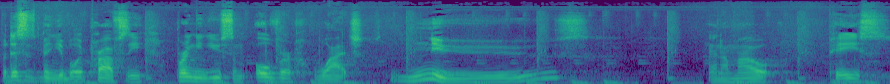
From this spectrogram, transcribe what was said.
But this has been your boy Prophecy, bringing you some Overwatch news. And I'm out. Peace.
